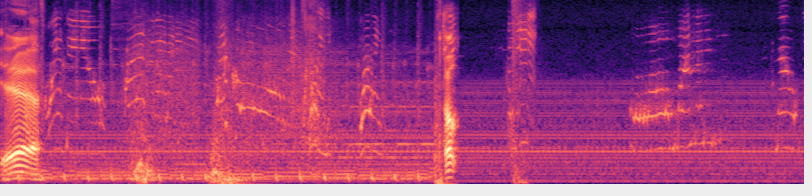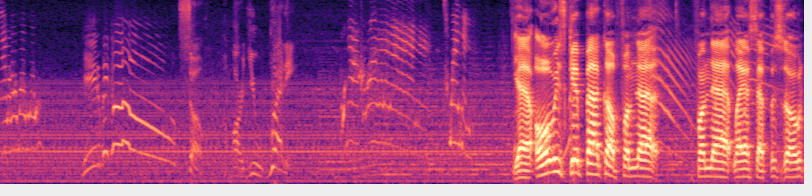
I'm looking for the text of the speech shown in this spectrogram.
Yeah. Yeah, always get back up from that from that last episode.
